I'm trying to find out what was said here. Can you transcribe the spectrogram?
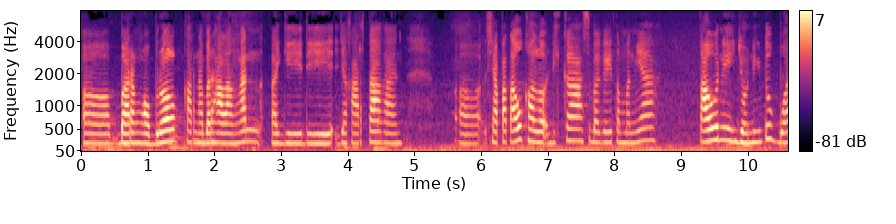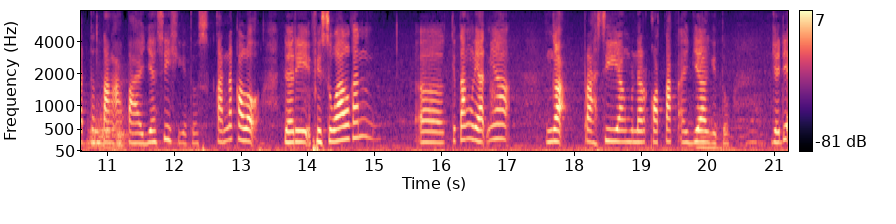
eh, bareng ngobrol karena berhalangan lagi di Jakarta kan. Eh, siapa tahu kalau Dika sebagai temennya tahu nih joning tuh buat tentang apa aja sih gitu. Karena kalau dari visual kan eh, kita ngelihatnya nggak prasi yang benar kotak aja gitu. Jadi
